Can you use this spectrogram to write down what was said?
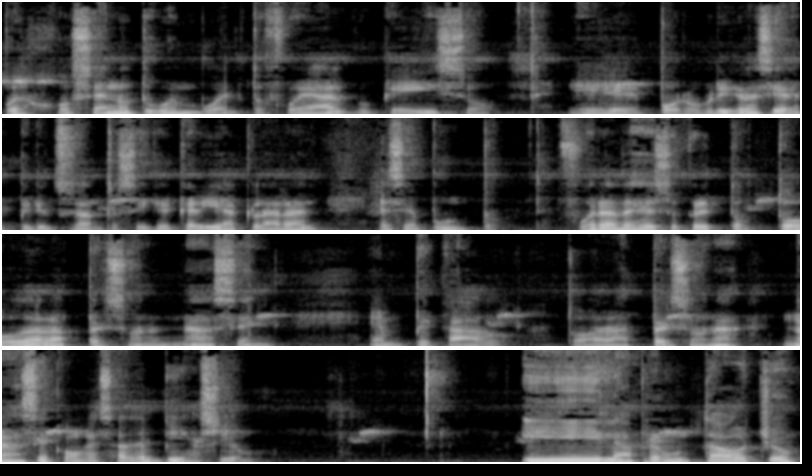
pues José no tuvo envuelto, fue algo que hizo por obra y gracia del Espíritu Santo, así que quería aclarar ese punto. Fuera de Jesucristo todas las personas nacen en pecado, todas las personas nacen con esa desviación. Y la pregunta 8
